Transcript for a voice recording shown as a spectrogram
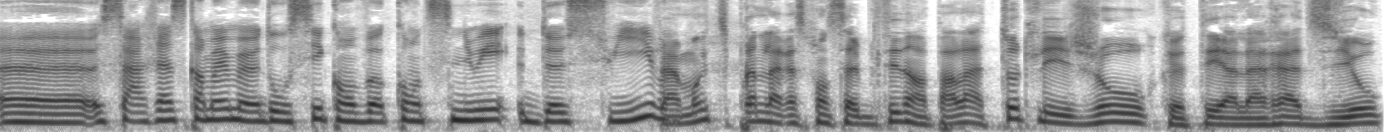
Euh, ça reste quand même un dossier qu'on va continuer de suivre. Ben, à moins que tu prennes la responsabilité d'en parler à tous les jours que tu es à la radio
